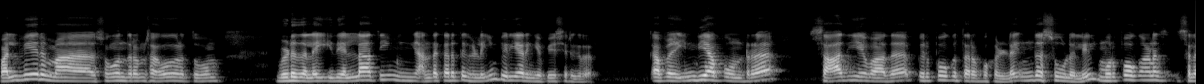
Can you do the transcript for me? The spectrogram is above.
பல்வேறு ம சுதந்திரம் சகோதரத்துவம் விடுதலை இது எல்லாத்தையும் இங்கே அந்த கருத்துக்களையும் பெரியார் இங்கே பேசியிருக்கிறார். அப்போ இந்தியா போன்ற சாதியவாத பிற்போக்கு தரப்புகளில் இந்த சூழலில் முற்போக்கான சில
